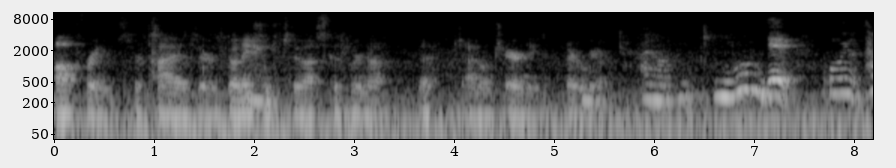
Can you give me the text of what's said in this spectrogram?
offerings or tithes or donations to us because we're not a, I don't know, charity, whatever we are. あのに日本で こういうのタッ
